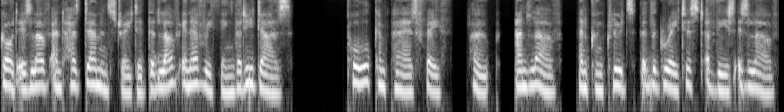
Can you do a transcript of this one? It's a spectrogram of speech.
God is love and has demonstrated that love in everything that he does. Paul compares faith, hope, and love, and concludes that the greatest of these is love.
